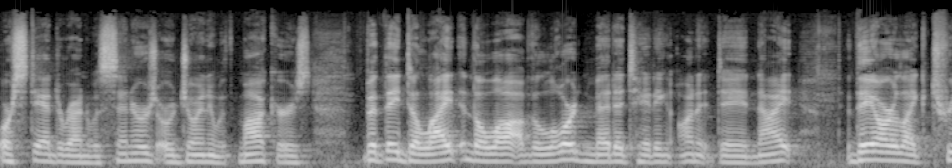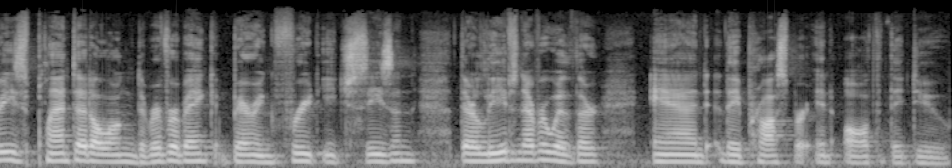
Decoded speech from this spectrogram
or stand around with sinners, or join in with mockers, but they delight in the law of the Lord, meditating on it day and night. They are like trees planted along the riverbank, bearing fruit each season. Their leaves never wither, and they prosper in all that they do.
